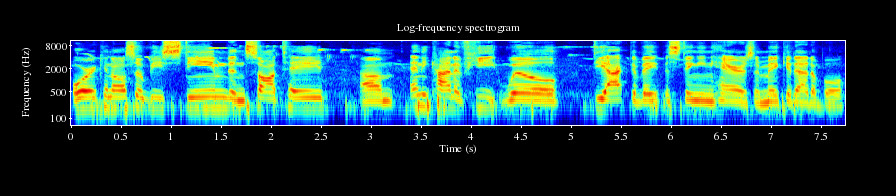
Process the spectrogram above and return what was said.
or it can also be steamed and sauteed. Um, any kind of heat will deactivate the stinging hairs and make it edible.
